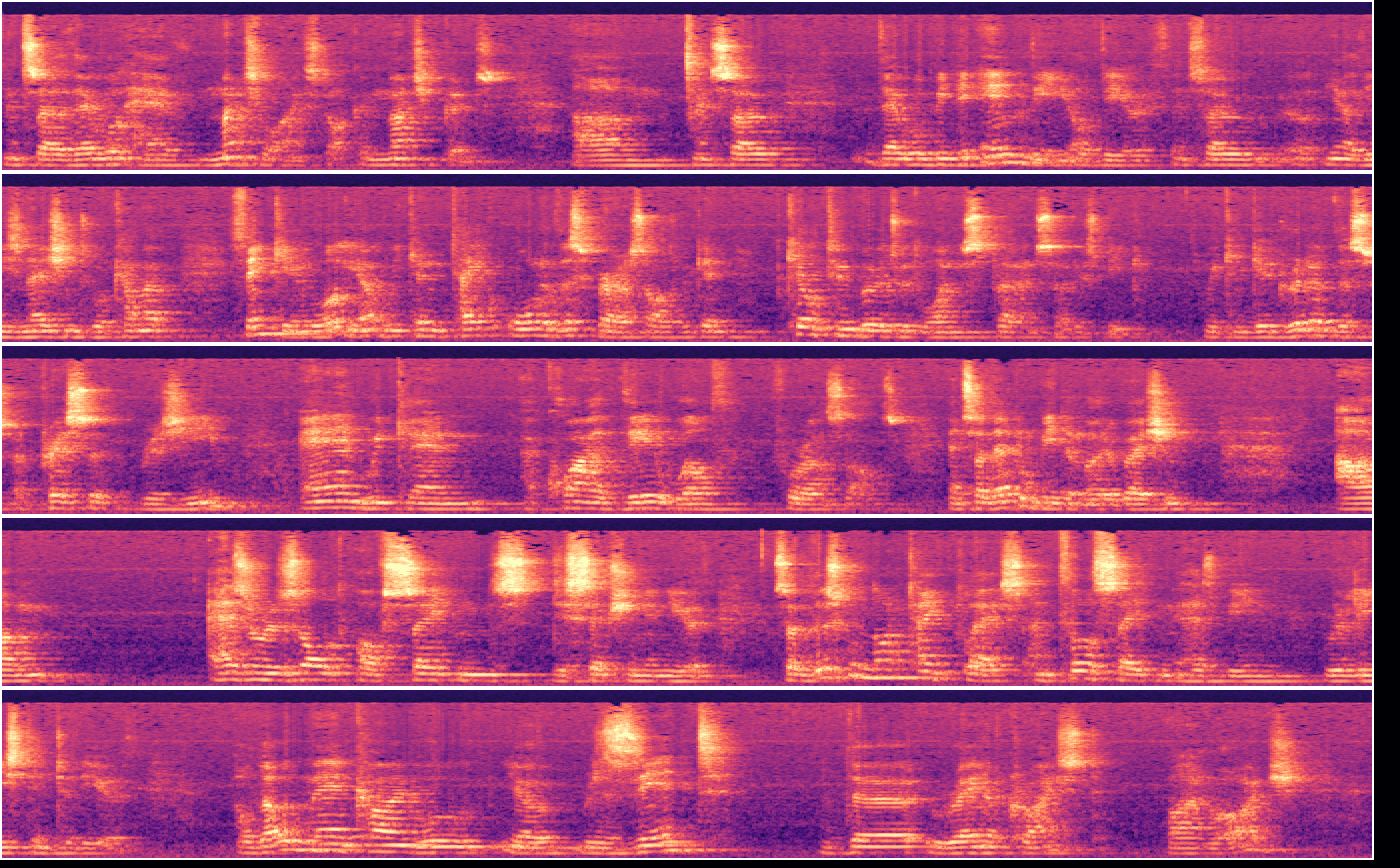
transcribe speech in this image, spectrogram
And so they will have much livestock and much goods. Um, and so there will be the envy of the earth. And so, uh, you know, these nations will come up thinking, well, you know, we can take all of this for ourselves. We can kill two birds with one stone, so to speak. We can get rid of this oppressive regime and we can acquire their wealth for ourselves. And so that will be the motivation. Um, as a result of Satan's deception in the earth. So this will not take place until Satan has been released into the earth although mankind will, you know, resent the reign of Christ by and large,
